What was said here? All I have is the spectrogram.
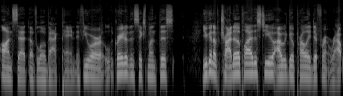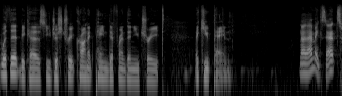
onset of low back pain. If you are greater than six months, this you're gonna try to apply this to you. I would go probably a different route with it because you just treat chronic pain different than you treat acute pain. No, that makes sense.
